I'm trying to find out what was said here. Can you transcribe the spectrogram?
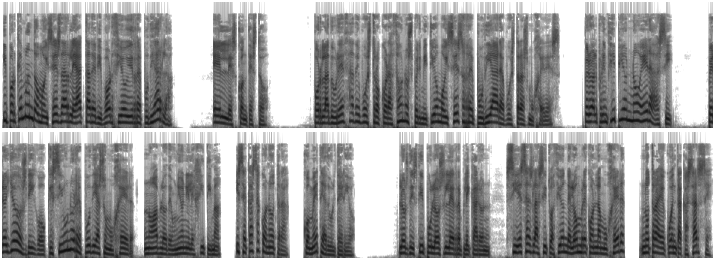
¿Y por qué mandó Moisés darle acta de divorcio y repudiarla? Él les contestó, Por la dureza de vuestro corazón os permitió Moisés repudiar a vuestras mujeres. Pero al principio no era así. Pero yo os digo que si uno repudia a su mujer, no hablo de unión ilegítima, y se casa con otra, comete adulterio. Los discípulos le replicaron, si esa es la situación del hombre con la mujer, no trae cuenta casarse.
